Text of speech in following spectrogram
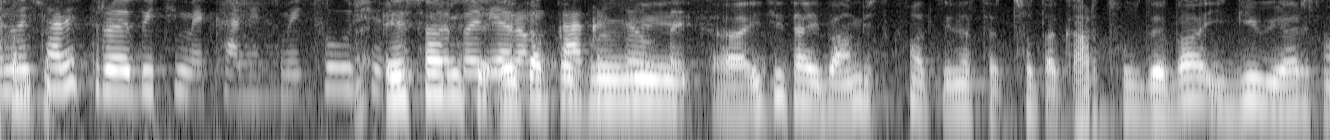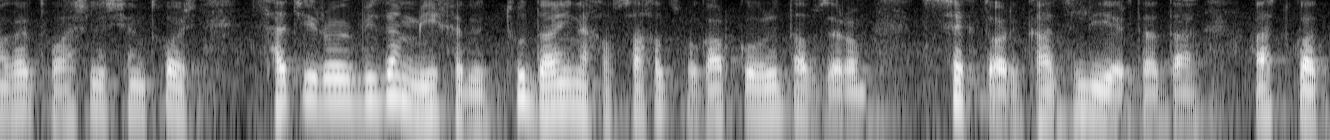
ანუ ეს არის დროებითი მექანიზმი თუ შესაძლებელია რომ გაგრძელდეს. იცით აი ამის თქმა წინასწარ ცოტა გართულდება, იგივე არის მაგალითად ვაშლის შემთხვევაში საჭიროების და მიხედვით თუ დაინახავ სახელმწიფო გარკვეულ ეტაპზე რომ სექტორი გაძლიერდა და ასე ვთქვათ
